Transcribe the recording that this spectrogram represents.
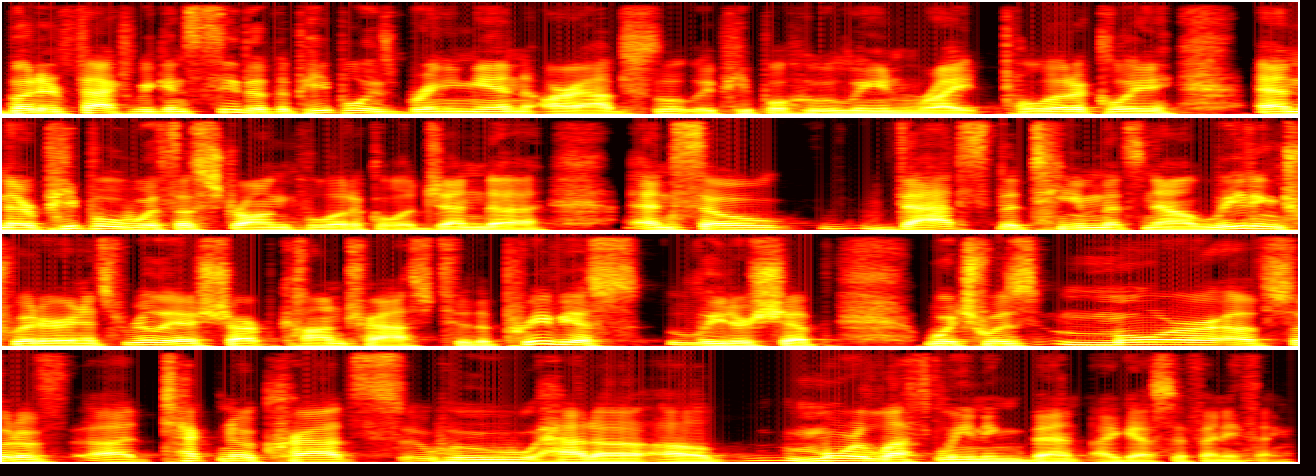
But in fact, we can see that the people he's bringing in are absolutely people who lean right politically, and they're people with a strong political agenda. And so that's the team that's now leading Twitter. And it's really a sharp contrast to the previous leadership, which was more of sort of uh, technocrats who had a, a more left leaning bent, I guess, if anything.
